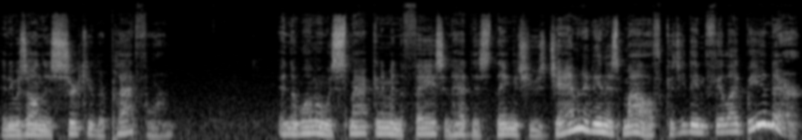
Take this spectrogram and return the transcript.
and he was on this circular platform, and the woman was smacking him in the face and had this thing and she was jamming it in his mouth because he didn't feel like being there.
